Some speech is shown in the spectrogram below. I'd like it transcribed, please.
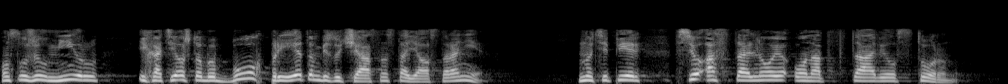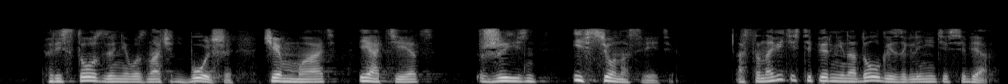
Он служил миру и хотел, чтобы Бог при этом безучастно стоял в стороне. Но теперь все остальное он отставил в сторону. Христос для него значит больше, чем мать и отец, жизнь и все на свете. Остановитесь теперь ненадолго и загляните в себя –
